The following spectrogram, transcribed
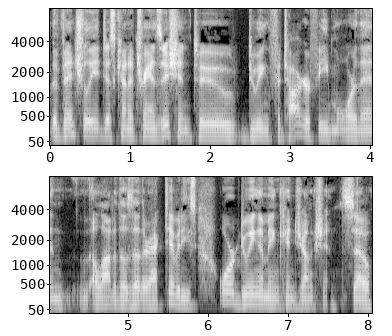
eventually it just kind of transitioned to doing photography more than a lot of those other activities or doing them in conjunction. So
